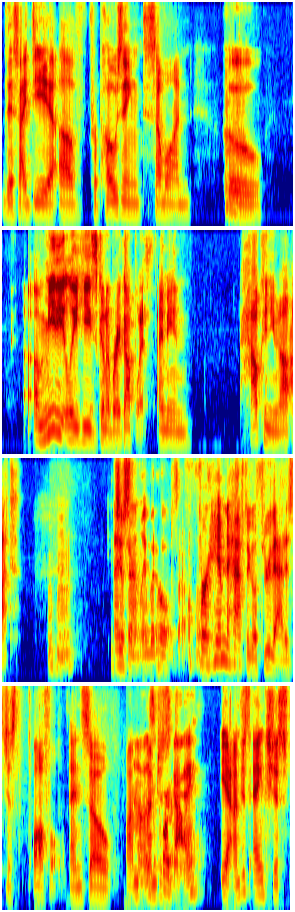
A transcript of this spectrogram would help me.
this idea of proposing to someone who immediately he's going to break up with. I mean, how can you not? Mm-hmm. I certainly would hope so. for him to have to go through that is just awful. And so I'm, no, I'm just, poor guy. yeah, I'm just anxious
